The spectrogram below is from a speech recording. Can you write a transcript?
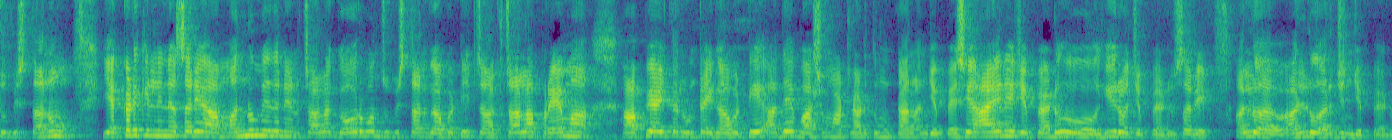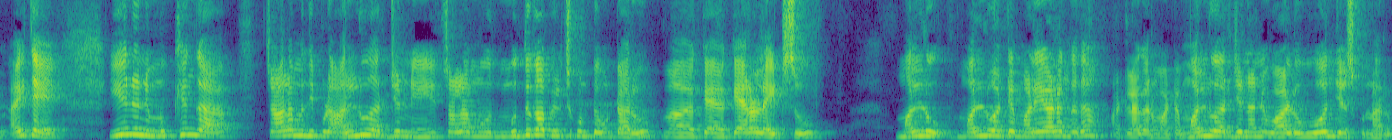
చూపిస్తాను. ఎక్కడికి వెళ్ళినా సరే ఆ మన్ను మీద నేను చాలా గౌరవం చూపిస్తాను కాబట్టి చాలా ప్రేమ ఆప్యాయతలు ఉంటాయి కాబట్టి అదే భాష మాట్లాడుతూ ఉంటానని చెప్పేసి ఆయనే చెప్పాడు హీరో చెప్పాడు. సరే అల్లు అల్లు అర్జున్ చెప్పాడు. అయితే ఈయనని ముఖ్యంగా చాలామంది ఇప్పుడు అల్లు అర్జున్ని చాలా ముద్దుగా పిలుచుకుంటూ ఉంటారు కేరళైట్స్ మల్లు మల్లు అంటే మలయాళం కదా? అట్లాగనమాట. మల్లు అర్జున్ అని వాళ్ళు ఓన్ చేసుకున్నారు.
